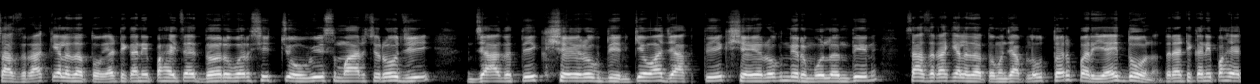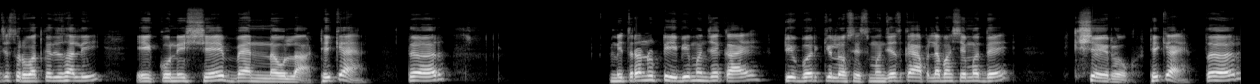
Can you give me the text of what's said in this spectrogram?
साजरा केला जातो. या ठिकाणी पाहायचं आहे दरवर्षी चोवीस मार्च रोजी जागतिक क्षयरोग दिन किंवा जागतिक क्षयरोग निर्मूलन दिन साजरा केला जातो. म्हणजे आपलं उत्तर पर्याय दोन. तर या ठिकाणी पहा याची सुरुवात कधी झाली? एकोणीसशे ब्याण्णवला ठीक आहे? तर मित्रांनो टी बी म्हणजे काय? ट्युबरक्युलोसिस. म्हणजेच काय आपल्या भाषेमध्ये? क्षयरोग. ठीक आहे? तर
